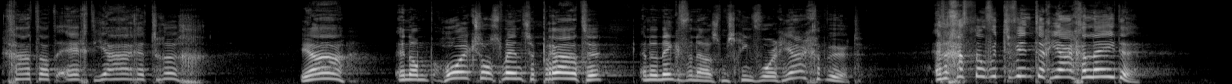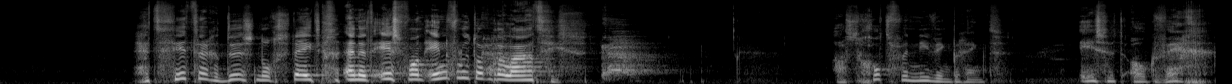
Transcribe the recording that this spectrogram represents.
gaat dat echt jaren terug. Ja, en dan hoor ik soms mensen praten en dan denk ik van, nou, dat is misschien vorig jaar gebeurd. En dan gaat het over twintig jaar geleden. Het zit er dus nog steeds en het is van invloed op relaties. Als God vernieuwing brengt, is het ook weg.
